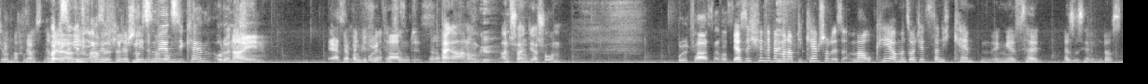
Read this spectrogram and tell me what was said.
Aktion machen Ja. müssen. Was aber ist denn irgendwie jetzt Phase? viele stehen Nutzen wir jetzt rum. die Cam oder nicht? Nein. Erst Ja, wenn wir Full fertig sind. ist. Ja. Keine Ahnung. Okay. Anscheinend ja schon. Full Task, also Ja, also ich finde, wenn man auf die Cam schaut, ist mal okay, aber man sollte jetzt da nicht campen. Irgendwie ist es halt, also ist ja dann das.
